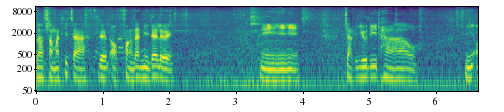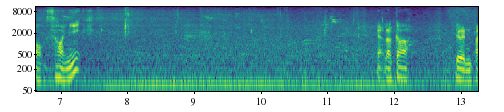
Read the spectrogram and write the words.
เราสามารถที่จะเดินออกฝั่งด้านนี้ได้เลยนี่จากยูดีทาวมีออกซอยนี้เนี่ยแล้วก็เดินไป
